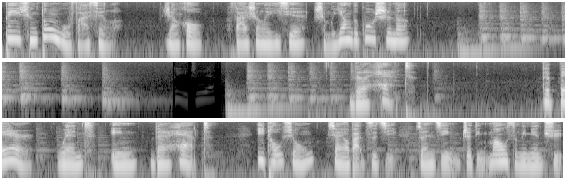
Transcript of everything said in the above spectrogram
被一群动物发现了。然后发生了一些什么样的故事呢 ？The hat. The bear went in the hat. 一头熊想要把自己钻进这顶帽子里面去。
